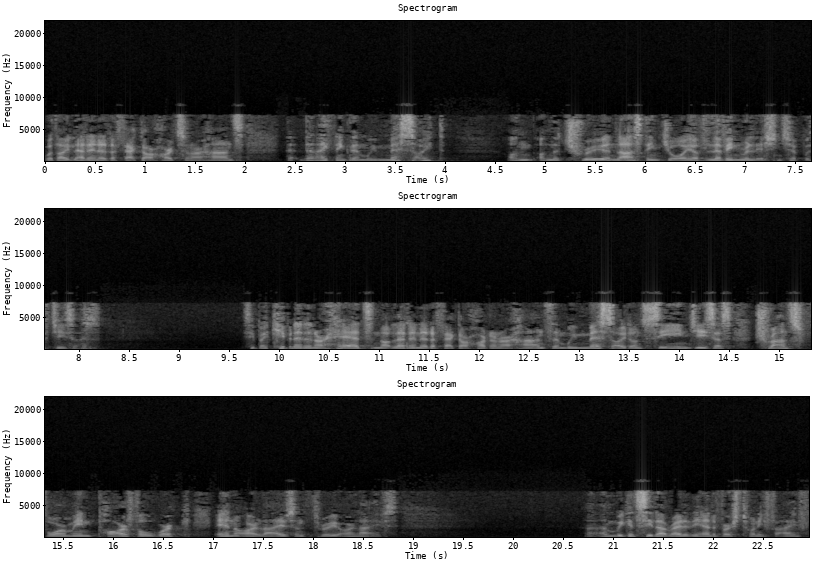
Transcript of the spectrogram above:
without letting it affect our hearts and our hands, then I think then we miss out on, on the true and lasting joy of living relationship with Jesus. See, by keeping it in our heads and not letting it affect our heart and our hands, then we miss out on seeing Jesus transforming powerful work in our lives and through our lives. Uh, and we can see that right at the end of verse 25.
